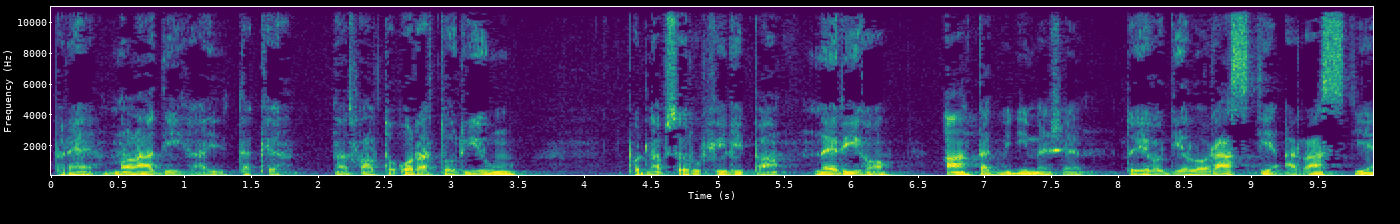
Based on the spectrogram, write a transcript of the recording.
pre mladých, aj také, nazval to oratorium, podľa vzoru Filipa Neriho. A tak vidíme, že to jeho dielo rastie a rastie,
